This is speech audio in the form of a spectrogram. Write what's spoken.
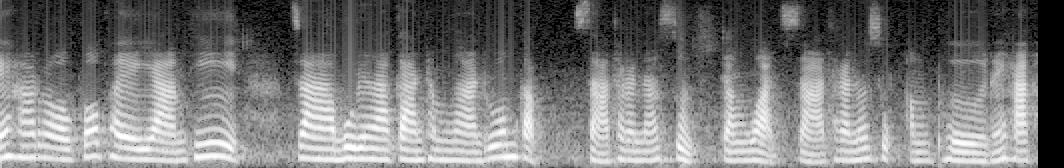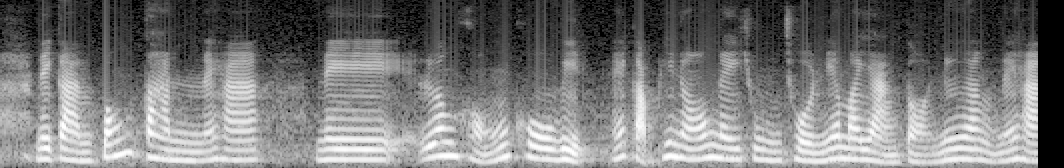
นะคะเราก็พยายามที่จะบูรณาการทำงานร่วมกับสาธารณสุข จังหวัดสาธารณสุขอำเภอนะคะในการป้องกันนะคะในเรื่องของโควิด ให้กับพี่น้องในชุมชนเนี่ยมาอย่างต่อเนื่องนะคะ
